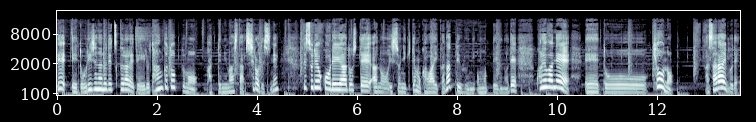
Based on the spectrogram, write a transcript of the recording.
で、えーと、オリジナルで作られているタンクトップも買ってみました。白ですね。でそれをこうレイヤードしてあの一緒に着ても可愛いかなっていうふうに思っているのでこれはねえっ、ー、と今日の朝ライブで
